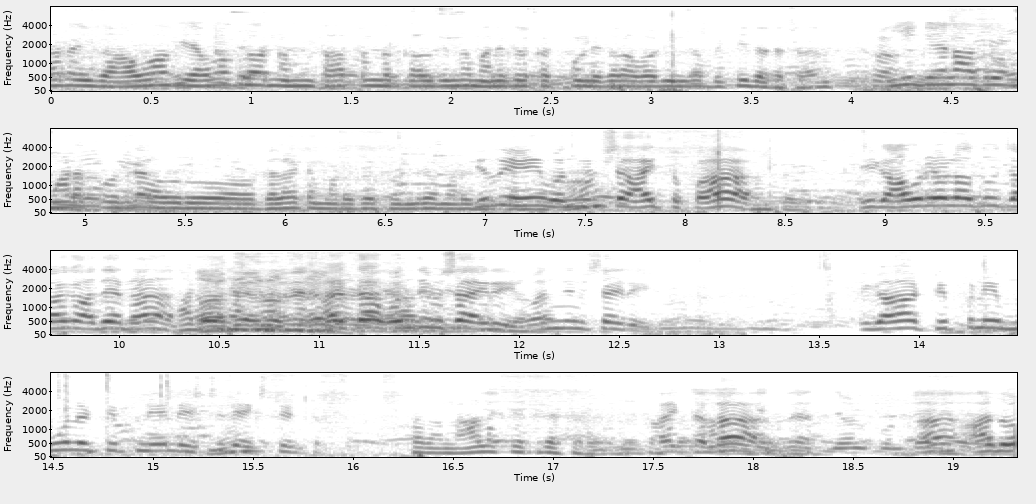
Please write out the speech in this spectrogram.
ಸರ್ ಈಗ ಅವಾಗ ಯಾವಾಗಲೂ ನಮ್ಮ ತಾತಂದ್ರ ಕಾಲದಿಂದ ಮನೆಗಳು ಕಟ್ಕೊಂಡಿದ್ದಾರೆ ಅವಾಗಿಂದ ಬಿಟ್ಟಿದ್ದಾರೆ ಸರ್. ಈಗ ಏನಾದರೂ ಮಾಡಕ್ ಹೋದ್ರೆ ಅವರು ಗಲಾಟೆ ಮಾಡೋದು ತೊಂದರೆ ಮಾಡೋದು ಇರ್ರಿ ಒಂದ್ ನಿಮಿಷ ಆಯ್ತಪ್ಪ. ಈಗ ಅವ್ರು ಹೇಳೋದು ಜಾಗ ಅದೇನಾ? ಆಯ್ತಾ ಒಂದ್ ನಿಮಿಷ ಇರಿ ಒಂದ್ ನಿಮಿಷ ಇರಿ. ಈಗ ಟಿಪ್ಪಣಿ ಮೂಲ ಟಿಪ್ಪಣಿಯಲ್ಲಿ ಎಷ್ಟಿದೆ ಎಕ್ಸ್ಟೆಂಟ್ ಸರ್ ನಾಲ್ಕು ಎಕರೆ ಸರ್. ಆಯ್ತಲ್ಲ? ಆ, ಅದು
